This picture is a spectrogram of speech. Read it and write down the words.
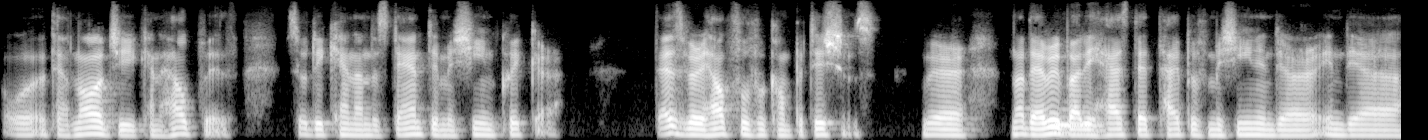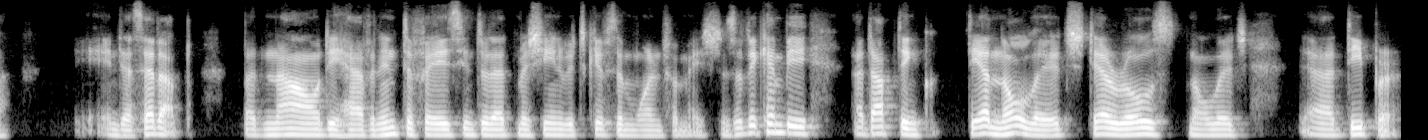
or technology can help with so they can understand the machine quicker. That is very helpful for competitions where not everybody mm. has that type of machine in their in their in their setup but now they have an interface into that machine which gives them more information so they can be adapting their knowledge their roast knowledge uh, deeper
